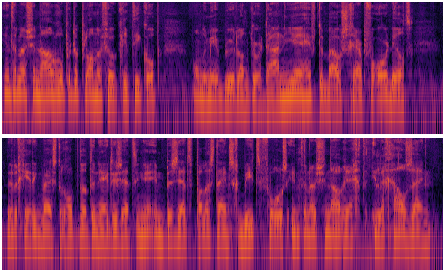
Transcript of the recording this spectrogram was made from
Internationaal roepen de plannen veel kritiek op. Onder meer buurland Jordanië heeft de bouw scherp veroordeeld. De regering wijst erop dat de nederzettingen in bezet Palestijns gebied volgens internationaal recht illegaal zijn.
